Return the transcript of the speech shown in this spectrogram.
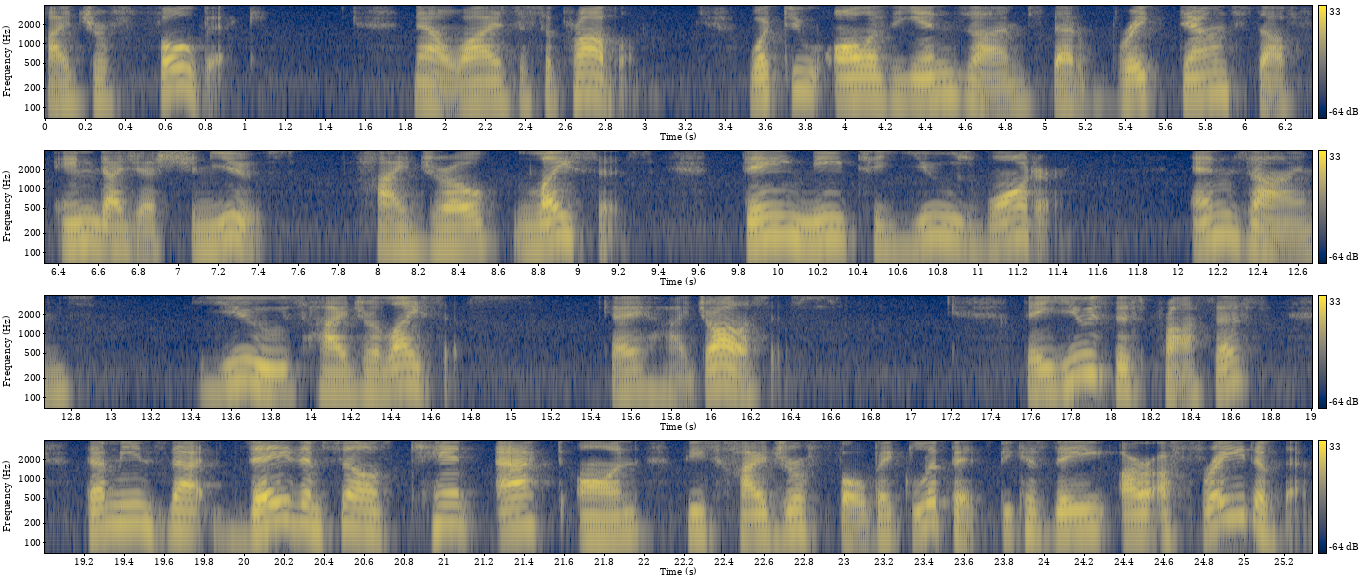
hydrophobic. Now, why is this a problem? What do all of the enzymes that break down stuff in digestion use? Hydrolysis they need to use water. Enzymes use hydrolysis, okay, hydrolysis. They use this process. That means that they themselves can't act on these hydrophobic lipids because they are afraid of them.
